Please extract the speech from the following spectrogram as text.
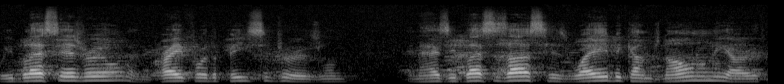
We bless Israel and pray for the peace of Jerusalem. And as he blesses us, his way becomes known on the earth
